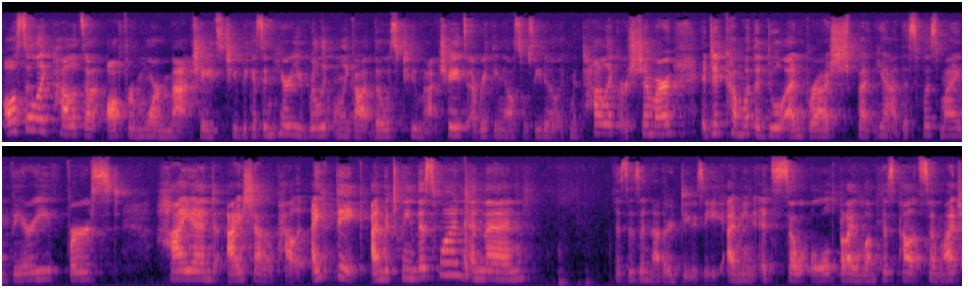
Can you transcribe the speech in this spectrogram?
also like palettes that offer more matte shades too, because in here you really only got those two matte shades. Everything else was either like metallic or shimmer. It did come with a dual end brush, but yeah, this was my very first high-end eyeshadow palette. I think I'm between this one and then this is another doozy. I mean, it's so old, but I love this palette so much.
